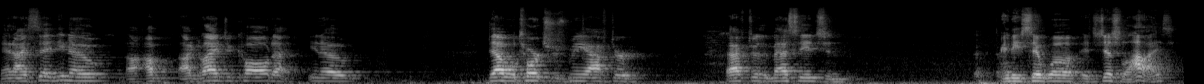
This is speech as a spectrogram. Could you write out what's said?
and I said, you know, I'm, I'm glad you called. I, you know, devil tortures me after after the message and and he said well it's just lies.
